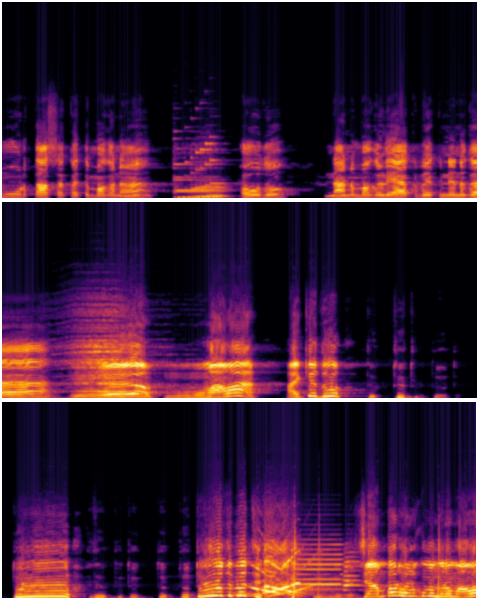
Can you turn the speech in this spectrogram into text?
ಮೂರ್ ತಾಸ ಆಕತಿ ಮಗನ ಹೌದು ನನ್ನ ಮಗಳು ಯಾಕೆ ಬೇಕು ನಿನಗ ಏ ಮಾವ ಆಕಿದು ತೂತ್ ಬಿದ್ದು ಜಂಬರ್ ಹೊಲ್ಕೊಂಬಂದ್ರು ಮಾವ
